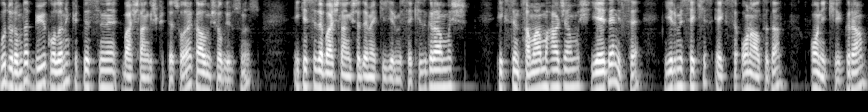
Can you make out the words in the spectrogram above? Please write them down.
Bu durumda büyük olanın kütlesini başlangıç kütlesi olarak almış oluyorsunuz. İkisi de başlangıçta demek ki 28 grammış. X'in tamamı harcanmış. Y'den ise 28 eksi 16'dan 12 gram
